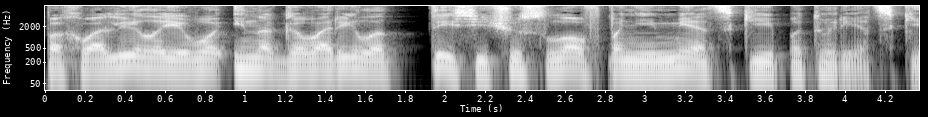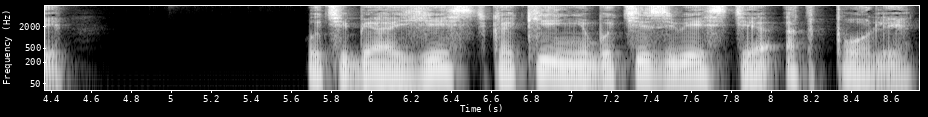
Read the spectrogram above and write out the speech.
похвалила его и наговорила тысячу слов по-немецки и по-турецки. «У тебя есть какие-нибудь известия от Поли?»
